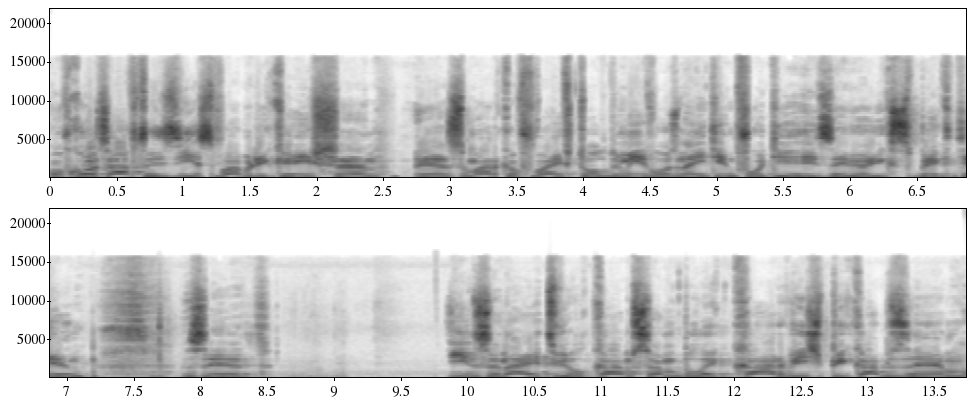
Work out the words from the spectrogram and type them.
Of course, after this publication, as Markov wife told me, it was 1948, they were expecting that in the night will come some black car which pick up them,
